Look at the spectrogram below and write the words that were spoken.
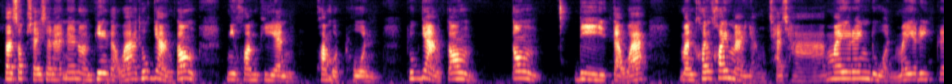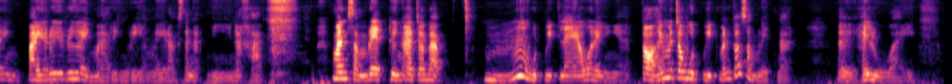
ประสบชัยชนะแน่นอนเพียงแต่ว่าทุกอย่างต้องมีความเพียรความอดทน ทุกอย่างต้องต้องดีแต่ว่า มันค่อยๆมาอย่างช้าๆ ไม่เร่งด่วนไม่รีบเร่ง ไปเรื่อยๆ มาเรียงๆในลักษณะนี้นะคะ มันสำเร็จถึงอาจจะแบบหืมหวุดหวิดแล้วอะไรอย่างเงี้ย ต่อให้มันจะหวุดหวิดมันก็สำเร็จนะ เออ ให้รู้ไว้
